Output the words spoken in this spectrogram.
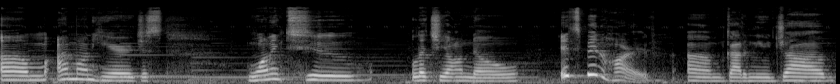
um, I'm on here just wanting to let y'all know it's been hard. Um, got a new job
